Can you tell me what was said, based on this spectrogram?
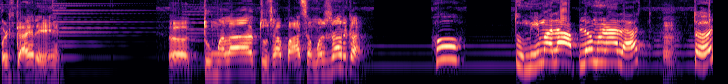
पण काय रे? अं, तू मला तुझा बा समजणार का? हो. तुम्ही मला आपलं म्हणालात हं. तर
